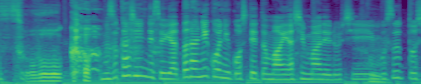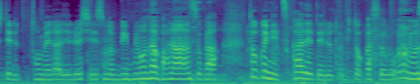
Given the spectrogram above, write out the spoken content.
そうか。難しいんですよ。やったらニコニコしてても怪しまれるし、うん。ブスッとしてると止められるしその微妙なバランスが特に疲れてる時とかすごい難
